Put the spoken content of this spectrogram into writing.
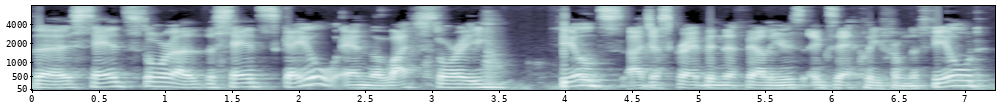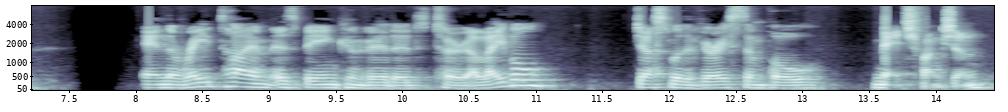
the sad story, uh, the sad scale and the life story fields are just grabbing the values exactly from the field. And the read time is being converted to a label just with a very simple match function.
